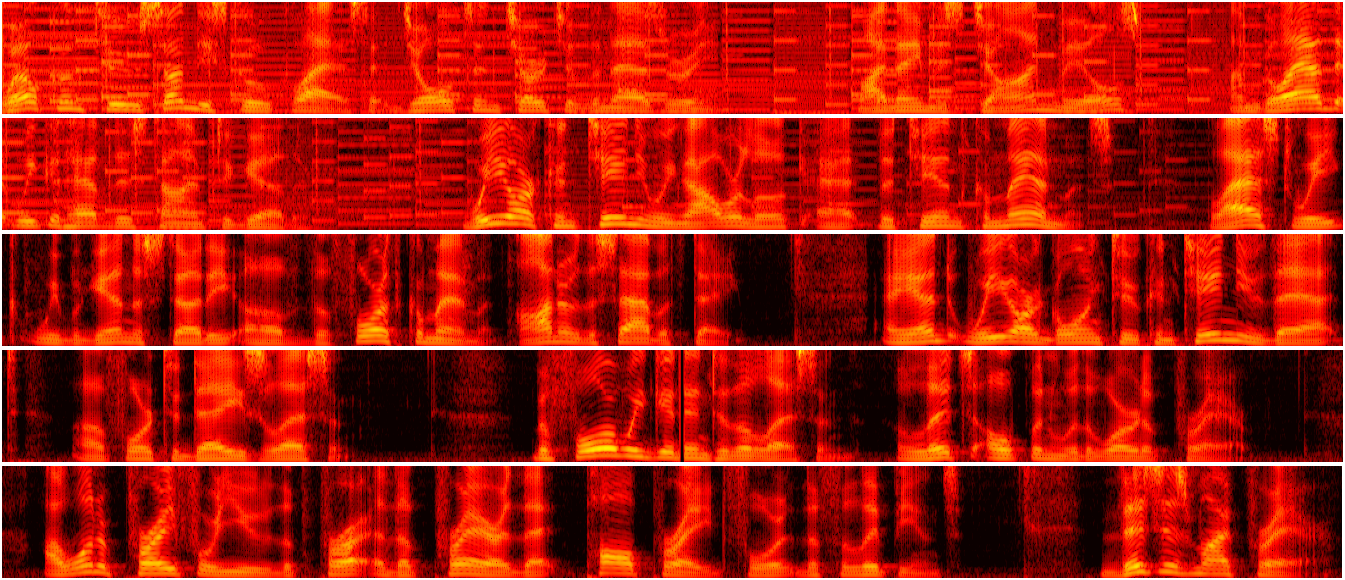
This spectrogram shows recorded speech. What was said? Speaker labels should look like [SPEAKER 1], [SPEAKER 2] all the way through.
[SPEAKER 1] Welcome to Sunday School class at Joelton Church of the Nazarene. My name is John Mills. I'm glad that we could have this time together. We are continuing our look at the Ten Commandments. Last week we began a study of the fourth commandment honor the Sabbath day. And we are going to continue that uh, for today's lesson. Before we get into the lesson, let's open with a word of prayer. I want to pray for you the, pr- the prayer that Paul prayed for the Philippians. This is my prayer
